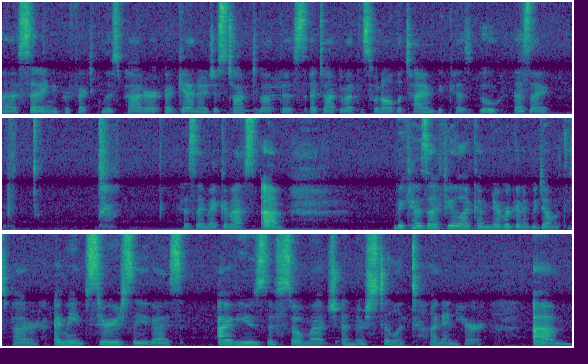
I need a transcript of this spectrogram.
uh, setting and perfecting loose powder. Again, I just talked about this. I talk about this one all the time because, ooh, as I as I make a mess. Um, because I feel like I'm never going to be done with this powder. I mean, seriously, you guys, I've used this so much, and there's still a ton in here. Um,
